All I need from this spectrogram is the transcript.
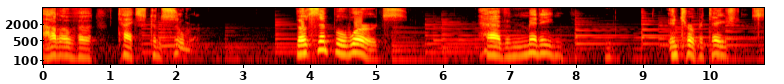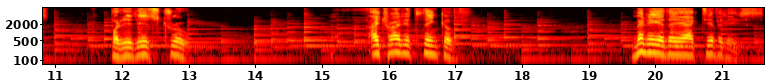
out of a tax consumer. Those simple words have many interpretations, but it is true. I try to think of many of the activities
